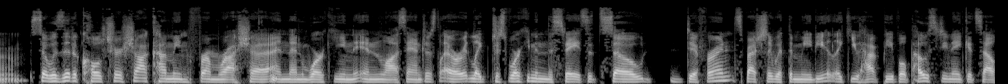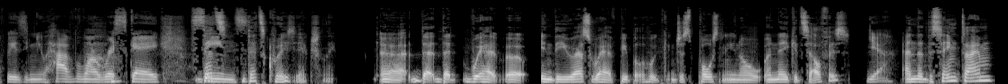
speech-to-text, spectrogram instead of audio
Um, So was it a culture shock coming from Russia and then working in Los Angeles or like just working in the States? It's so different, especially with the media. Like you have people posting naked selfies and you have more risque scenes. That's, that's crazy, actually. Uh, that that we have uh, in the US, we have people who can just post, you know, naked selfies, yeah. and at the same time,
